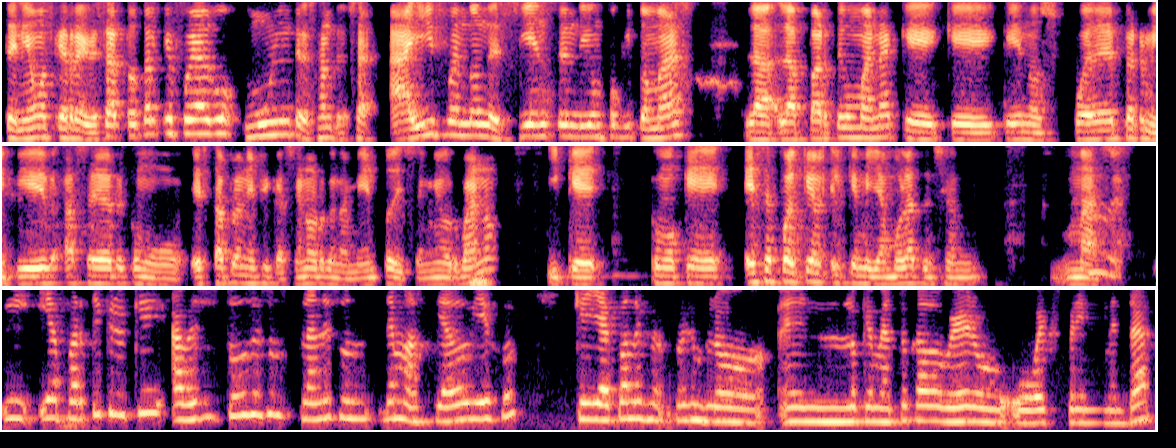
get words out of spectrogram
teníamos que regresar. Total que fue algo muy interesante. O sea, ahí fue en donde sí entendí un poquito más la, parte humana que, que, que, nos puede permitir hacer como esta planificación, ordenamiento, diseño urbano y que como que ese fue el que, el que me llamó la atención más. Y, y, aparte creo que a veces todos esos planes son demasiado viejos que ya cuando, por ejemplo, en lo que me ha tocado ver o, o experimentar,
